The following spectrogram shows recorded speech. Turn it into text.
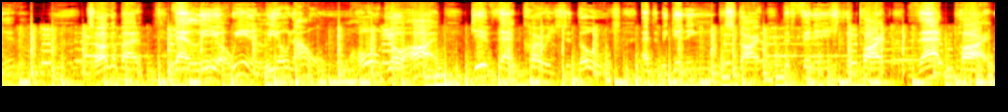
hear me? Talk about it. That Leo, we in Leo now. Hold your heart. Give that courage to those at the beginning, the start, the finish, the part, that part.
